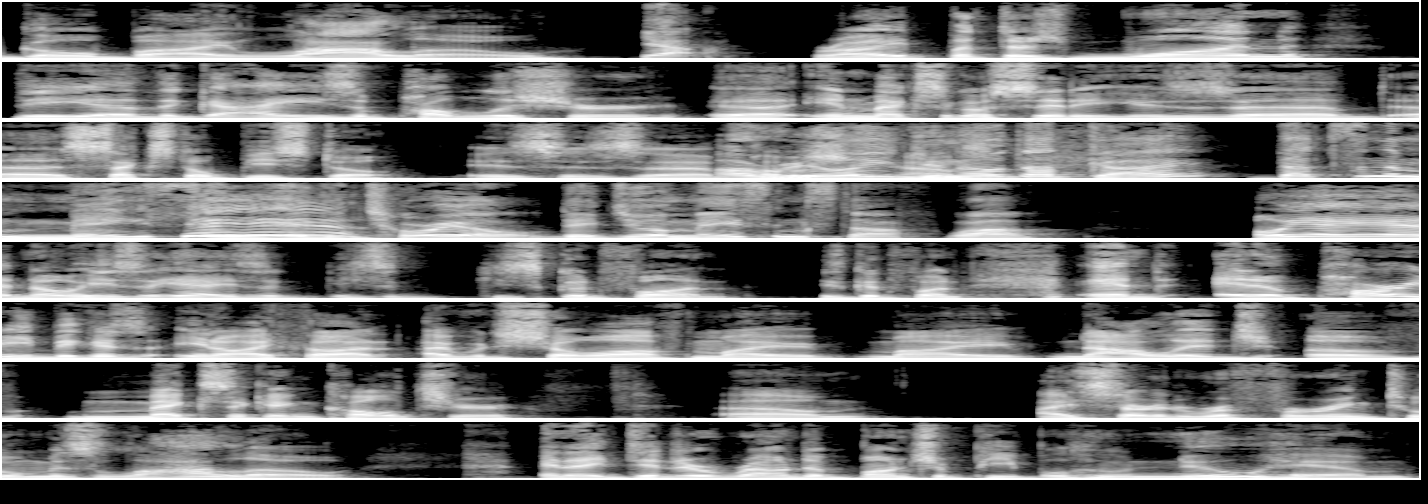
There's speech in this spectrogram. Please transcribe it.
go by Lalo. Yeah. right. But there's one. The uh, the guy he's a publisher uh, in Mexico City is uh, uh, Sexto Piso is his. Uh, Oh, really? You know that guy? That's an amazing Yeah, yeah, yeah. editorial. They do amazing stuff. Wow. Oh yeah, yeah. No, he's a, yeah, he's a, he's a, he's good fun. He's good fun. And at a party because you know I thought I would show off my my knowledge of Mexican culture. Um, I started referring to him as Lalo, and I did it around a bunch of people who knew him.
